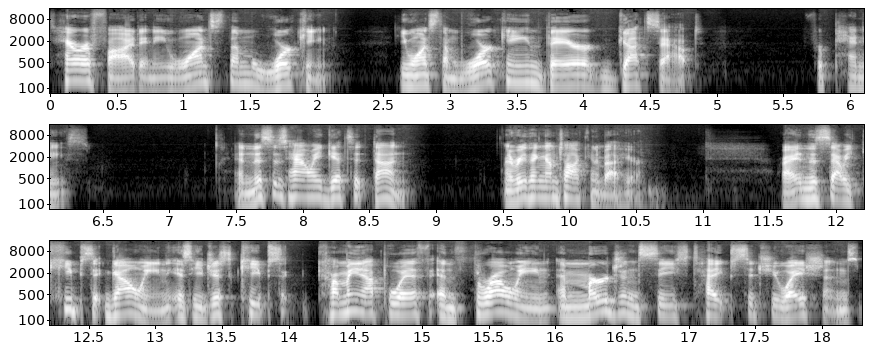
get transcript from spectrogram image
terrified, and he wants them working. He wants them working their guts out for pennies. And this is how he gets it done. Everything I'm talking about here. Right? And this is how he keeps it going is he just keeps coming up with and throwing emergency type situations,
